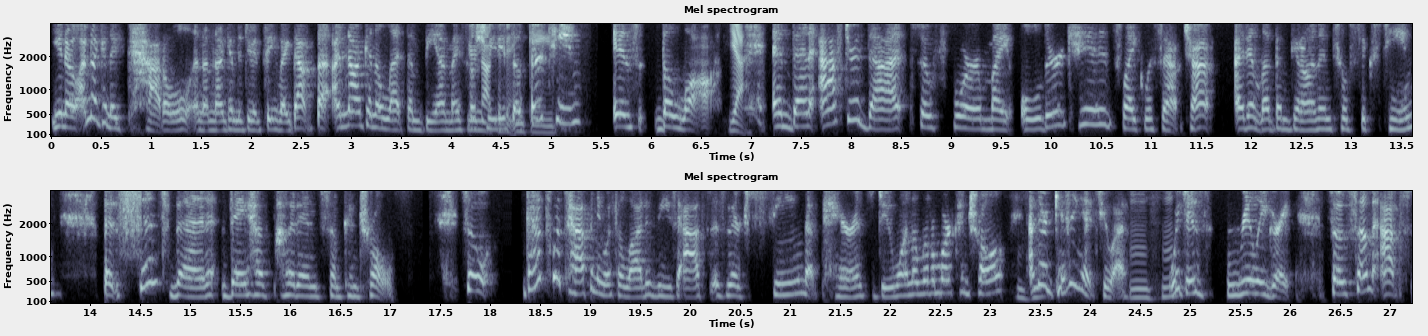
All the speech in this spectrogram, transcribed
you know, I'm not going to tattle and I'm not going to do anything like that, but I'm not going to let them be on my social media. So engage. 13 is the law. Yeah. And then after that, so for my older kids, like with Snapchat, I didn't let them get on until 16. But since then, they have put in some controls. So that's what's happening with a lot of these apps is they're seeing that parents do want a little more control mm-hmm. and they're giving it to us mm-hmm. which is really great so some apps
